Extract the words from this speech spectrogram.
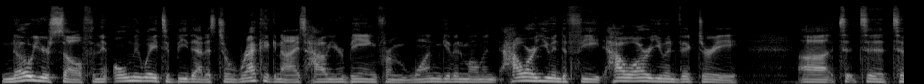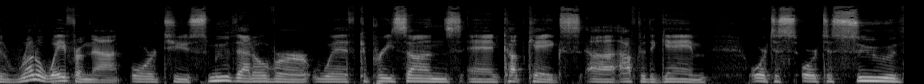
know yourself and the only way to be that is to recognize how you're being from one given moment. How are you in defeat? How are you in victory? Uh, to, to, to run away from that or to smooth that over with Capri Suns and cupcakes uh, after the game or to, or to soothe,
